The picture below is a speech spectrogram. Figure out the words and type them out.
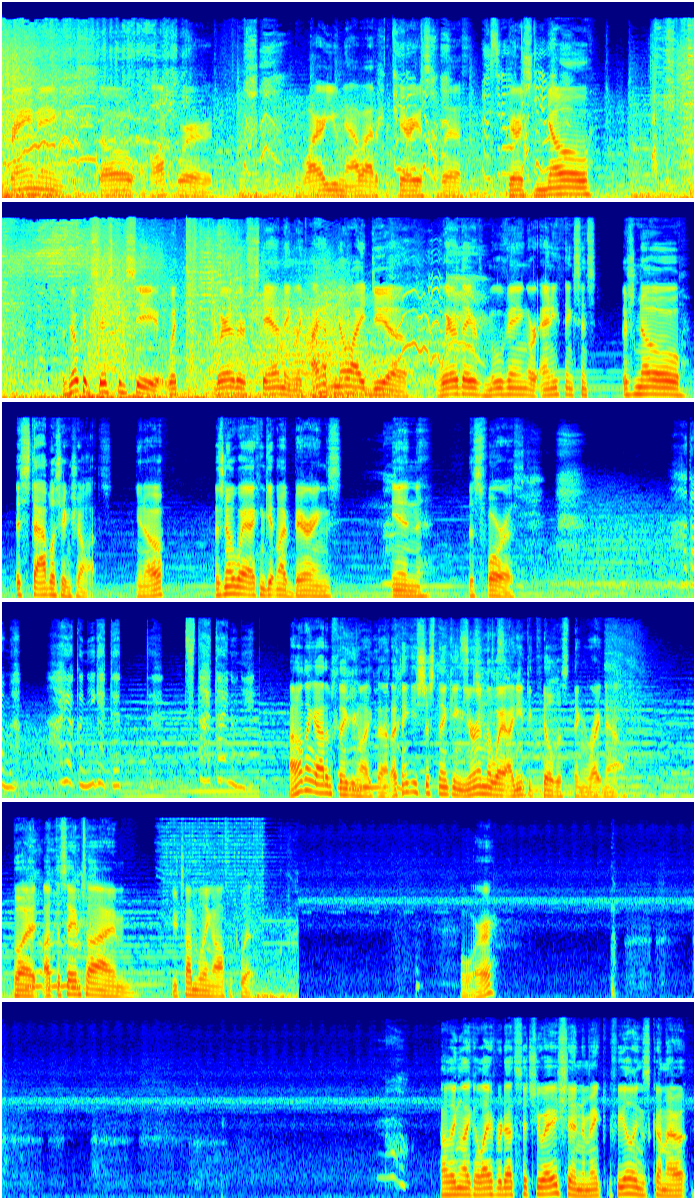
Framing is so awkward. Why are you now at a precarious cliff? There's no there's no consistency with where they're standing. Like I have no idea where they're moving or anything since there's no establishing shots, you know? There's no way I can get my bearings in this forest. I don't think Adam's thinking like that. I think he's just thinking, you're in the way, I need to kill this thing right now. But at the same time, you're tumbling off a cliff. Or... Nothing like a life or death situation to make your feelings come out.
